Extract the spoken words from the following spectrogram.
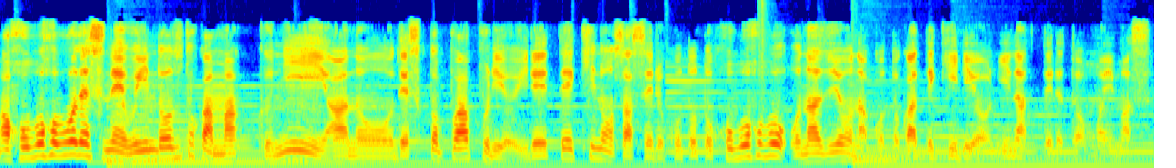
まあ、ほぼほぼですね、Windows とか Mac にあのデスクトップアプリを入れて機能させることとほぼほぼ同じようなことができるようになっていると思います。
